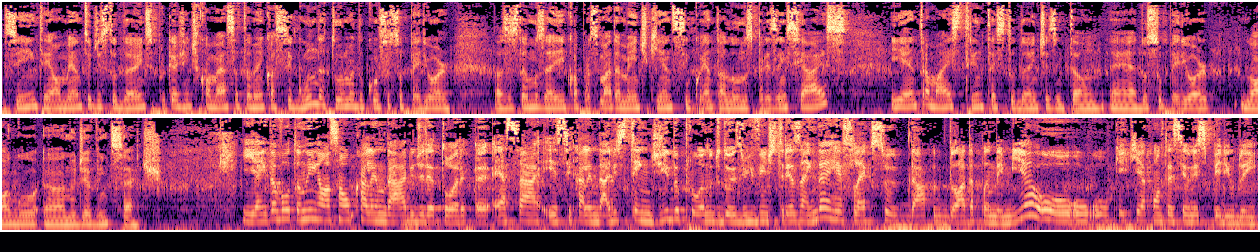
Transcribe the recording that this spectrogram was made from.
Sim, tem aumento de estudantes porque a gente começa também com a segunda turma do curso superior. Nós estamos aí com aproximadamente 550 alunos presenciais e entra mais 30 estudantes então eh, do superior logo eh, no dia 27. E ainda voltando em relação ao calendário, diretor, eh, essa, esse calendário estendido para o ano de 2023 ainda é reflexo da, lá da pandemia ou, ou, ou, o que, que aconteceu nesse período aí?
